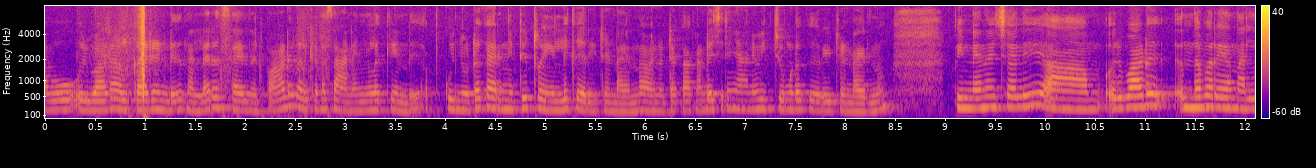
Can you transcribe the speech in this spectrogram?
അപ്പോൾ ഒരുപാട് ആൾക്കാരുണ്ട്. നല്ല രസമായിരുന്നു. ഒരുപാട് കളിക്കേണ്ട സാധനങ്ങളൊക്കെ ഉണ്ട്. അപ്പോൾ കുഞ്ഞൂട്ട കരഞ്ഞിട്ട് ട്രെയിനിൽ കയറിയിട്ടുണ്ടായിരുന്നു. അവനൊറ്റ കണ്ടു വെച്ചിട്ട് ഞാൻ വിച്ചും കൂടെ കയറിയിട്ടുണ്ടായിരുന്നു. പിന്നെയെന്ന് വെച്ചാൽ ഒരുപാട് എന്താ പറയുക നല്ല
